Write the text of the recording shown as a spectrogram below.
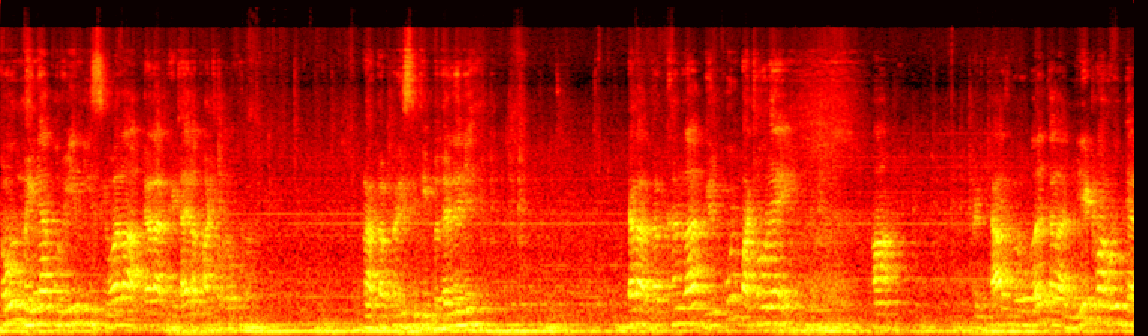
दोन महिन्यापूर्वी मी शिवाला आपल्याला भेटायला पाठवलं होतं. पण आता परिस्थिती बदललेली. त्याला दख्खनला बिलकुल पाठवू नये. हा. पण त्याचबरोबर त्याला नीट वागणूक द्या.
